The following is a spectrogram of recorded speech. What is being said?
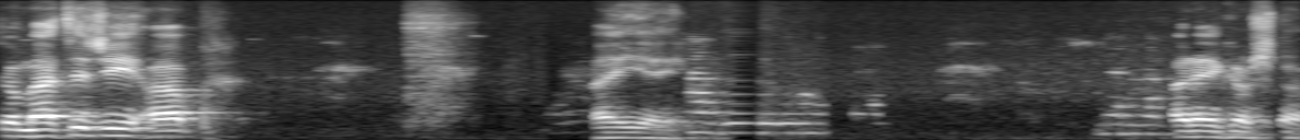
तो माता जी आप आइए। हरे कृष्णा।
